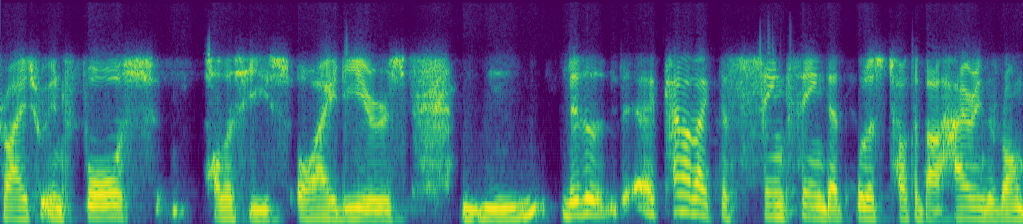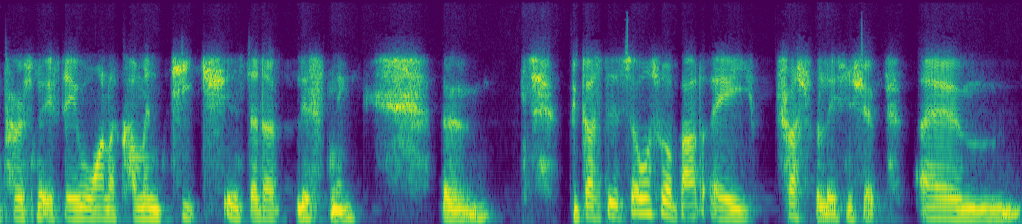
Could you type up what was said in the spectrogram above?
try to enforce policies or ideas. Little uh, kind of like the same thing that Ulas talked about hiring the wrong person if they want to come and teach instead of listening. Um, because it's also about a trust relationship. Um,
